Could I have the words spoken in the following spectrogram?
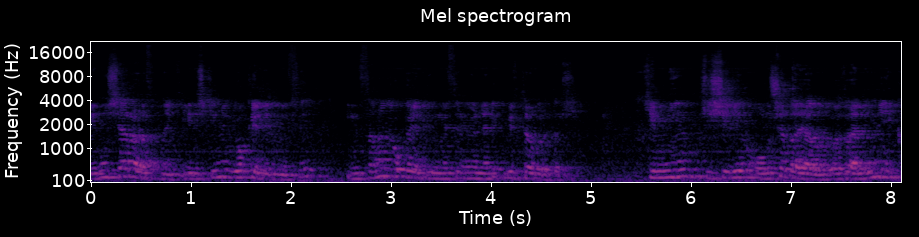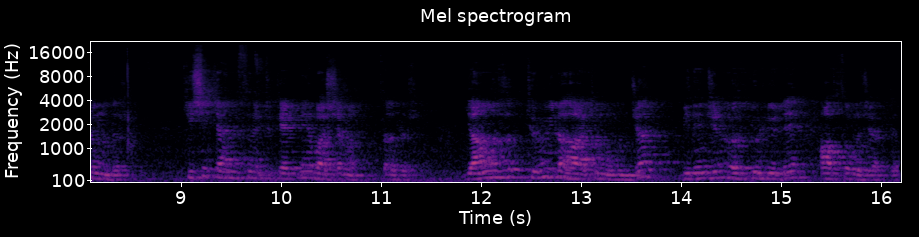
bilinçler arasındaki ilişkinin yok edilmesi, insanın yok edilmesine yönelik bir tavırdır. Kimliğin, kişiliğin oluşa dayalı özelliğinin yıkımıdır. Kişi kendisini tüketmeye başlamaktadır. Yalnızlık tümüyle hakim olunca bilincin özgürlüğü de hapsolacaktır.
